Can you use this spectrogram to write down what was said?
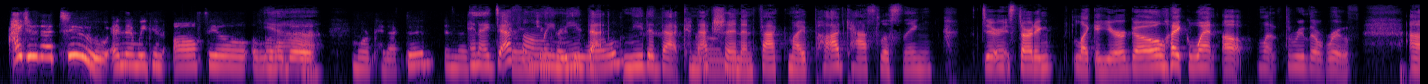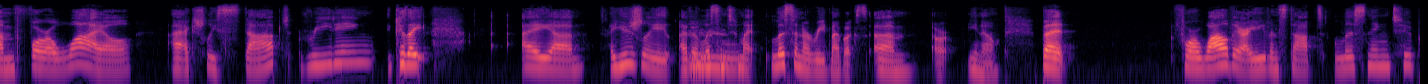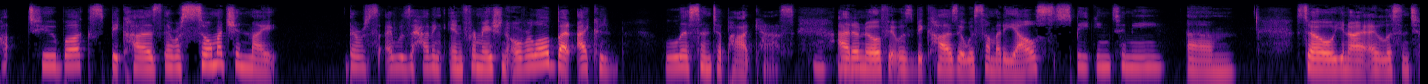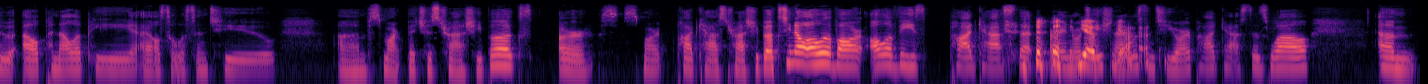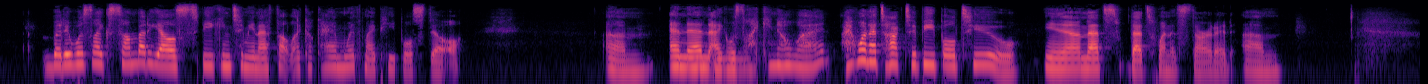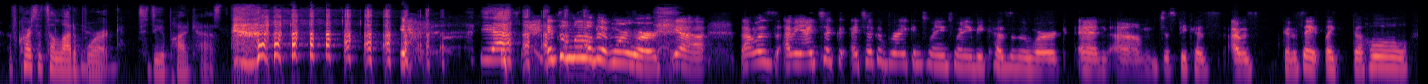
I do that too. And then we can all feel a little Yeah. bit more connected in this and I and definitely crazy need that needed that connection. Um, In fact, my podcast listening during starting like a year ago, like went up, went through the roof. Um, for a while, I actually stopped reading because I, I, um, I usually either listen to Mm. my listen or read my books, um, or you know, but for a while there, I even stopped listening to to books because there was so much in my there was I was having information overload, but I could listen to podcasts. I Mhm. don't know if it was because it was somebody else speaking to me. Um, so you know, I, I listened to El Penelope. I also listened to um, Smart Bitches Trashy Books or Smart Podcast Trashy Books. You know, all of our all of these podcasts that are in Yes, rotation. I listen to your podcast as well. Um, but it was like somebody else speaking to me, and I felt like, okay, I'm with my people still. Um, and then I was Mhm. like, you know what? I want to talk to people too. You know, and that's that's when it started. Um, of course, it's a lot of Yeah. work to do a podcast. Yeah. it's a little bit more work. Yeah. That was I mean, I took I took a break in 2020 because of the work and um just because I was gonna say like the whole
